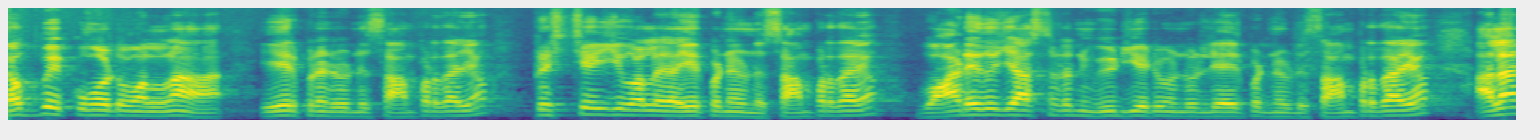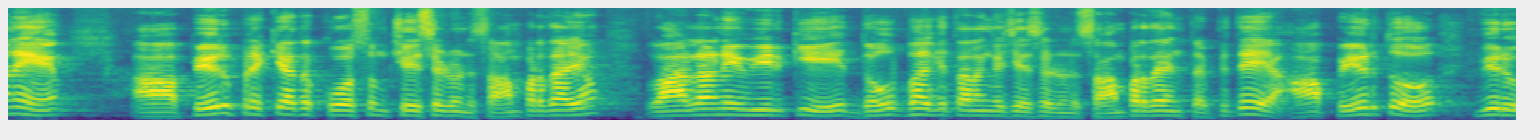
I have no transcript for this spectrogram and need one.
డబ్బు ఎక్కువ అవడం వలన ఏర్పడినటువంటి సాంప్రదాయం ప్రెస్టేజ్ వల్ల ఏర్పడినటువంటి సాంప్రదాయం వాడేదో చేస్తున్నాడని వీడియో ఏర్పడినటువంటి సాంప్రదాయం అలానే ఆ పేరు ప్రఖ్యాత కోసం చేసేటువంటి సాంప్రదాయం వాళ్ళని వీరికి దౌర్భాగ్యతనంగా చేసేటువంటి సాంప్రదాయం తప్పితే ఆ పేరుతో వీరు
